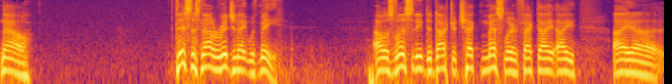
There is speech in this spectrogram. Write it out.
Now, this does not originate with me. I was listening to Dr. Chuck Missler. In fact, I, I, I uh,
